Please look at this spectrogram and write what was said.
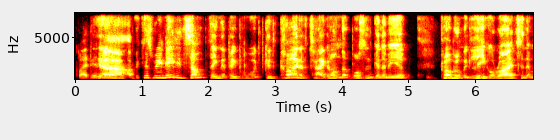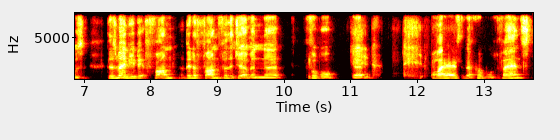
quite. Yeah, because we needed something that people would could kind of tag on that wasn't going to be a problem with legal rights, and it was there's maybe a bit fun, a bit of fun for the German uh, football uh, players and the football fans,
